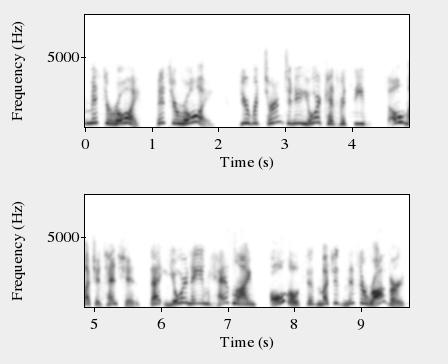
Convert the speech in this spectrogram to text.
Mr. Roy, Mr. Roy, your return to New York has received so much attention that your name headlines almost as much as Mr. Roberts.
